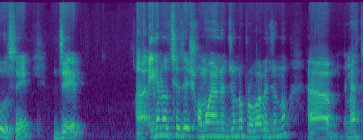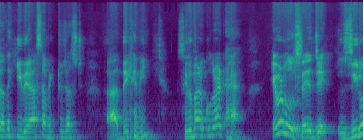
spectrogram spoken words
বলছে যে এখানে হচ্ছে যে সময়ায়নের জন্য, প্রভাবের জন্য ম্যাথটাতে কি দেয়া আছে আমি একটু জাস্ট দেখে নিই। সিলভার ক্লোরাইড হ্যাঁ। এবার বলছে যে zero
